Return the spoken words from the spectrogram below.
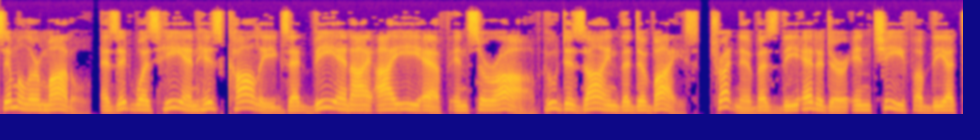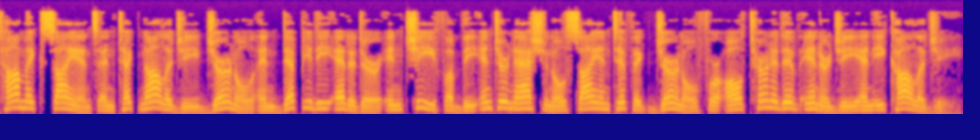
similar model, as it was he and his colleagues at VNIIEF in Sarov who designed the device. Trutnev is the editor-in-chief of the Atomic Science and Technology Journal and deputy editor-in-chief of the International Scientific Journal for Alternative Energy and Ecology.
